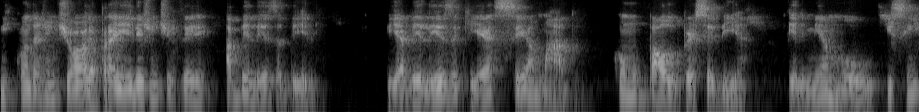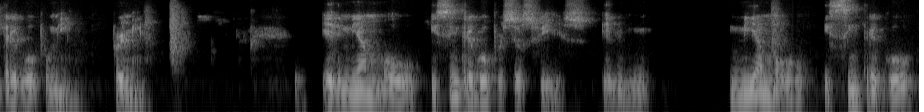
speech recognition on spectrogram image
E quando a gente olha para ele, a gente vê a beleza dele. E a beleza que é ser amado, como Paulo percebia. Ele me amou e se entregou por mim, por mim. Ele me amou e se entregou por seus filhos. Ele me amou e se entregou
